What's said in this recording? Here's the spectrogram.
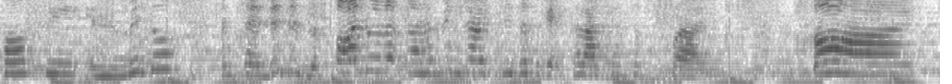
parsley in the middle. And so this is the final look. I hope you enjoyed. Please don't forget to like and subscribe. Bye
